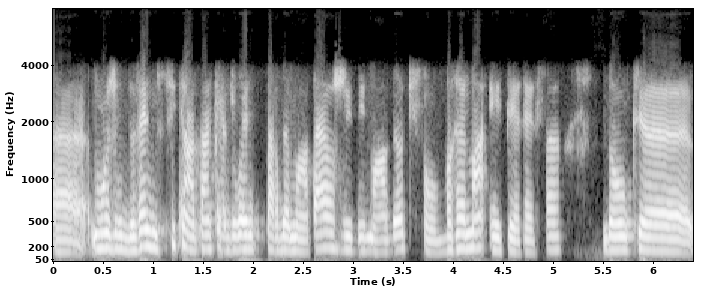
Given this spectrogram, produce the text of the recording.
Euh, moi, je voudrais aussi qu'en tant qu'adjointe parlementaire, j'ai des mandats qui sont vraiment intéressants donc, euh,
